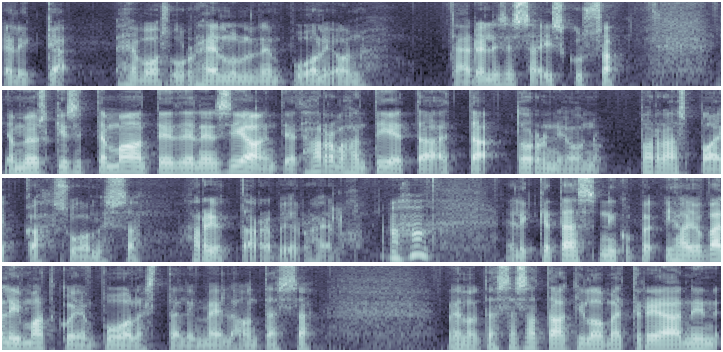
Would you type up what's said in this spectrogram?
Eli hevosurheilullinen puoli on täydellisessä iskussa. Ja myöskin sitten maantieteellinen sijainti. Että harvahan tietää, että Tornio on paras paikka Suomessa harjoittaa raviurheilua. Eli tässä niin ihan jo välimatkojen puolesta, eli meillä on tässä Meillä on tässä 100 kilometriä niin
